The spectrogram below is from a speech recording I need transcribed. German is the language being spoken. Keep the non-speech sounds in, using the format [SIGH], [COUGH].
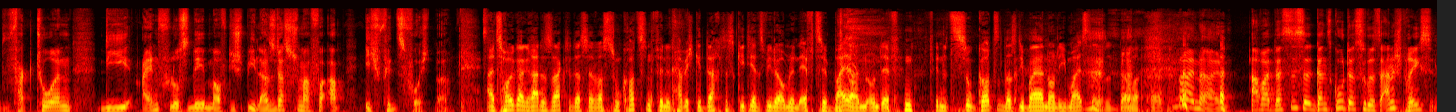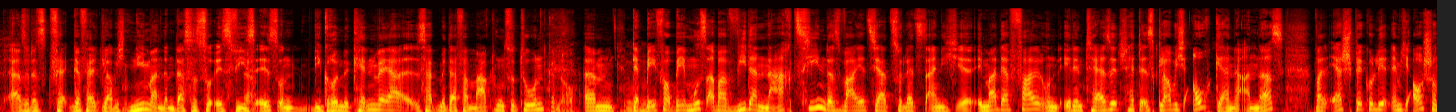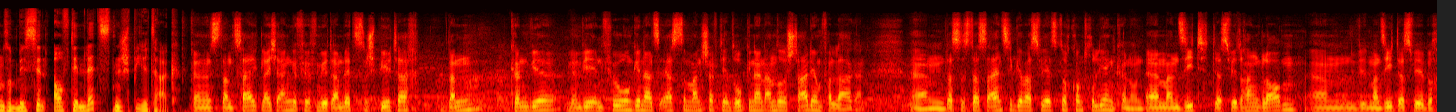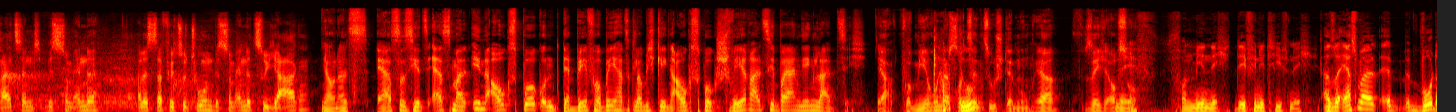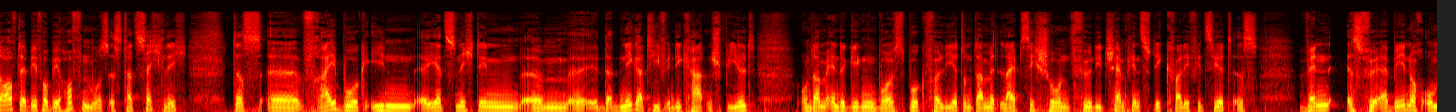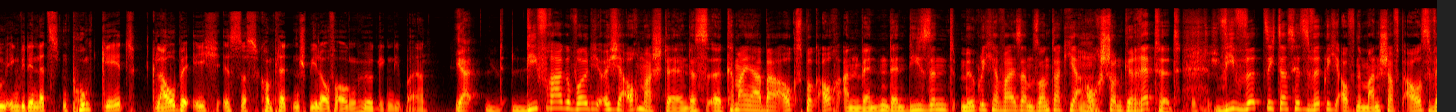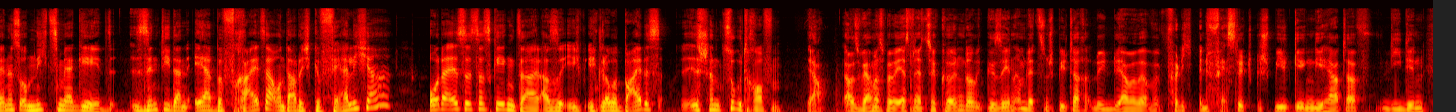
Faktoren, die Einfluss nehmen auf die Spiele. Also das schon mal vorab. Ich find's furchtbar. Als Holger gerade sagte, dass er was zum Kotzen findet, habe ich gedacht, es geht jetzt wieder um den FC Bayern und er [LAUGHS] findet es zum Kotzen, dass die Bayern noch nicht Meister sind. Aber [LAUGHS] nein, nein. Aber das ist äh, ganz gut, dass du das ansprichst. Also das gefällt, glaube ich, niemandem, dass es so ist, wie ja. es ist. Und die Gründe kennen wir ja. Es hat mit der Vermarktung zu tun. Genau. Ähm, mhm. Der BVB muss aber wieder nachziehen. Das war jetzt ja zuletzt eigentlich äh, immer der Fall. Und Edin Terzic hätte es, glaube ich, auch gerne anders, weil er spekuliert nämlich auch schon so ein bisschen auf den letzten Spieltag. Wenn es dann zeitgleich angepfiffen wird am letzten Spieltag, dann können wir, wenn wir in Führung gehen als erste Mannschaft, den Druck in ein anderes Stadion verlagern. Ähm, das ist das Einzige, was wir jetzt noch kontrollieren können. Und äh, man sieht, dass wir daran glauben. Ähm, man sieht, dass wir bereit sind, bis zum Ende alles dafür zu tun, bis zum Ende zu jagen. Ja, und als erstes jetzt erstmal in Augsburg und der BVB hat es, glaube ich, gegen Augsburg schwerer als die Bayern gegen Leipzig. Ja, von mir 100% Zustimmung. Ja, sehe ich auch nee. so. Von mir nicht, definitiv nicht. Also erstmal, äh, worauf der BVB hoffen muss, ist tatsächlich, dass äh, Freiburg ihn äh, jetzt nicht den ähm, äh, negativ in die Karten spielt und am Ende gegen Wolfsburg verliert und damit Leipzig schon für die Champions League qualifiziert ist. Wenn es für RB noch um irgendwie den letzten Punkt geht, glaube ich, ist das komplett ein Spiel auf Augenhöhe gegen die Bayern. Ja, die Frage wollte ich euch ja auch mal stellen. Das äh, kann man ja bei Augsburg auch anwenden, denn die sind möglicherweise am Sonntag ja mhm. auch schon gerettet. Richtig. Wie wirkt sich das jetzt wirklich auf eine Mannschaft aus, wenn es um nichts mehr geht? Sind die dann eher befreiter und dadurch gefährlicher? Oder ist es das Gegenteil? Also ich, ich glaube, beides ist schon zugetroffen. Ja, also wir haben das beim ersten FC Köln gesehen am letzten Spieltag. Die, die haben völlig entfesselt gespielt gegen die Hertha, die den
